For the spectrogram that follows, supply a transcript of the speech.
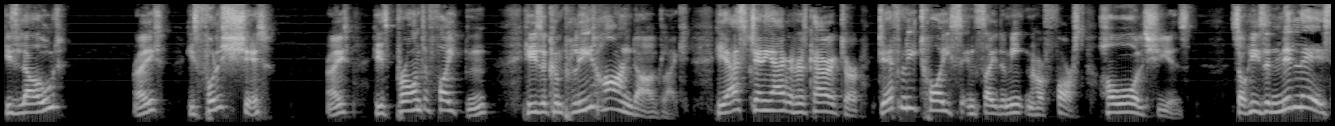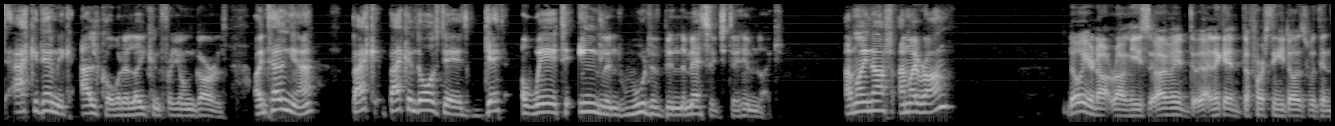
He's loud, right? He's full of shit, right? He's prone to fighting. He's a complete horn dog. Like he asked Jenny Agutter's character definitely twice inside the meeting her first how old she is. So he's a middle-aged academic alco with a liking for young girls. I'm telling you, back back in those days, get away to England would have been the message to him. Like, am I not? Am I wrong? No, you're not wrong. He's, I mean, and again, the first thing he does within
